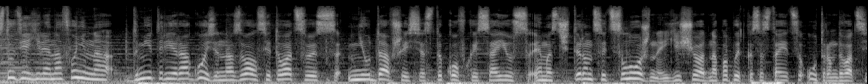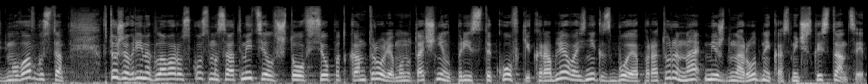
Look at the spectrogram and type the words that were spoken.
студии Елена Фонина. Дмитрий Рогозин назвал ситуацию с неудавшейся стыковкой «Союз МС-14» сложной. Еще одна попытка состоится утром 27 августа. В то же время глава Роскосмоса отметил, что все под контролем. Он уточнил, при стыковке корабля возник сбой аппаратуры на Международной космической станции.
